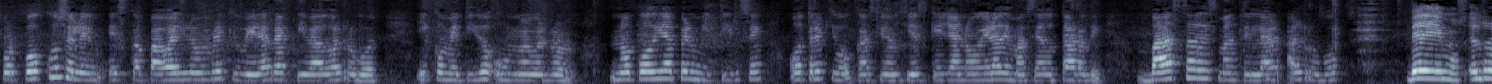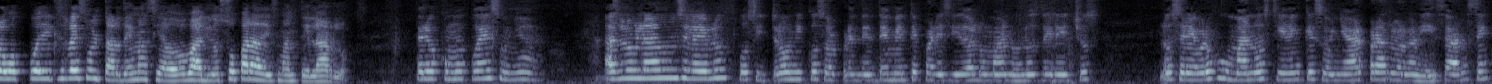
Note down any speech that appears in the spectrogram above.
Por poco se le escapaba el nombre que hubiera reactivado al robot y cometido un nuevo error. No podía permitirse otra equivocación si es que ya no era demasiado tarde. ¿Vas a desmantelar al robot? Veremos, el robot puede resultar demasiado valioso para desmantelarlo. Pero ¿cómo puedes soñar? Has logrado un cerebro positrónico sorprendentemente parecido al humano. Los derechos, los cerebros humanos tienen que soñar para reorganizarse,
